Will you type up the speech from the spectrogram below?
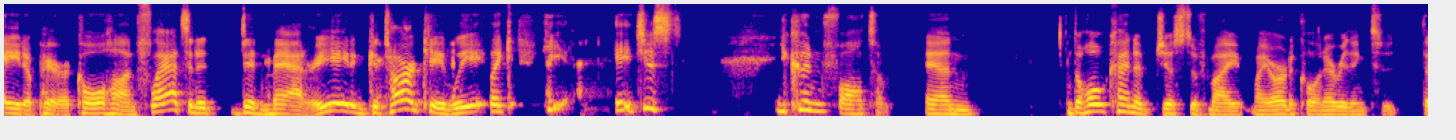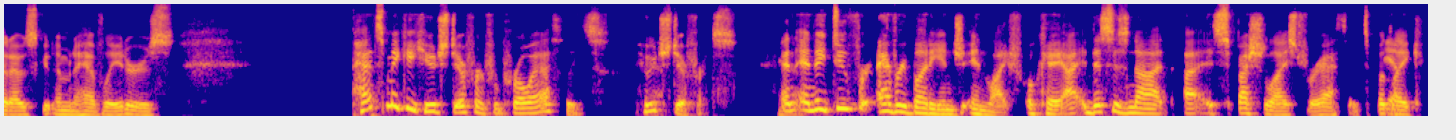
ate a pair of Cole Haan flats and it didn't matter. He ate a guitar cable. He ate, like he, it just, you couldn't fault him. And the whole kind of gist of my, my article and everything to, that I was, I'm going to have later is pets make a huge difference for pro athletes, huge difference. And, and they do for everybody in, in life. Okay. I, this is not uh, specialized for athletes, but yeah. like,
